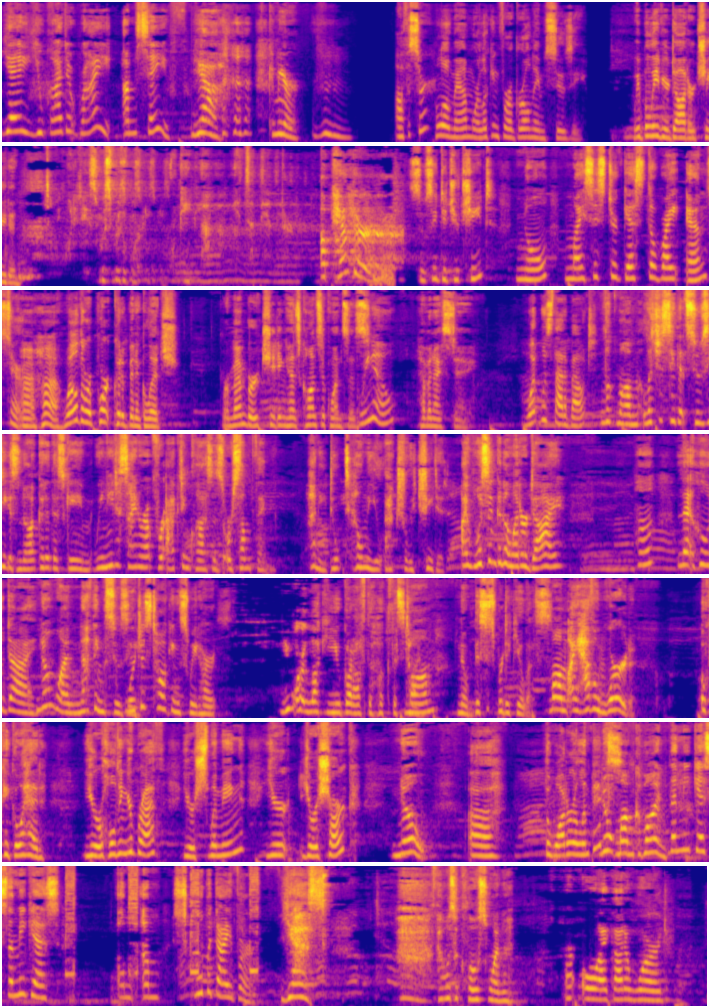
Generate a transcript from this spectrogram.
Yay, you got it right. I'm safe. Yeah. Come here. Officer? Hello, ma'am. We're looking for a girl named Susie. We believe your daughter cheated. Tell me what it is. Whisper the word. Okay, uh, it's a panther. A panther! Susie, did you cheat? No, my sister guessed the right answer. Uh-huh. Well, the report could have been a glitch. Remember, cheating has consequences. We know. Have a nice day. What was that about? Look, Mom, let's just say that Susie is not good at this game. We need to sign her up for acting classes or something. Honey, don't tell me you actually cheated. I wasn't gonna let her die. Huh? Let who die? No one, nothing, Susie. We're just talking, sweetheart. You are lucky you got off the hook this time. Mom? No, this is ridiculous. Mom, I have a word. Okay, go ahead. You're holding your breath. You're swimming. You're you're a shark. No. Uh, the Water Olympics. No, Mom, come on. Let me guess, let me guess. Um, um, scuba diver. Yes. that was a close one. Uh-oh, I got a word.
